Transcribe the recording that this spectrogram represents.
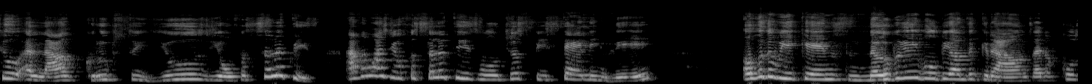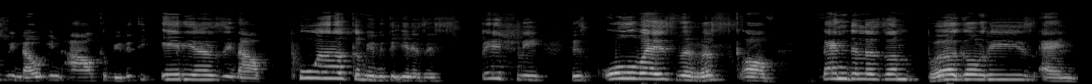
to allow groups to use your facilities. Otherwise, your facilities will just be standing there. Over the weekends, nobody will be on the grounds. And of course, we know in our community areas, in our poor community areas especially, there's always the risk of vandalism, burglaries, and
